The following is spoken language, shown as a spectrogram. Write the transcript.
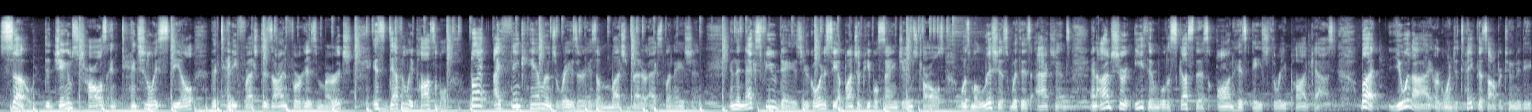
So, did James Charles intentionally steal the Teddy Fresh design for his merch? It's definitely possible, but I think Hanlon's razor is a much better explanation. In the next few days, you're going to see a bunch of people saying James Charles was malicious with his actions, and I'm sure Ethan will discuss this on his H3 podcast. But you and I are going to take this opportunity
